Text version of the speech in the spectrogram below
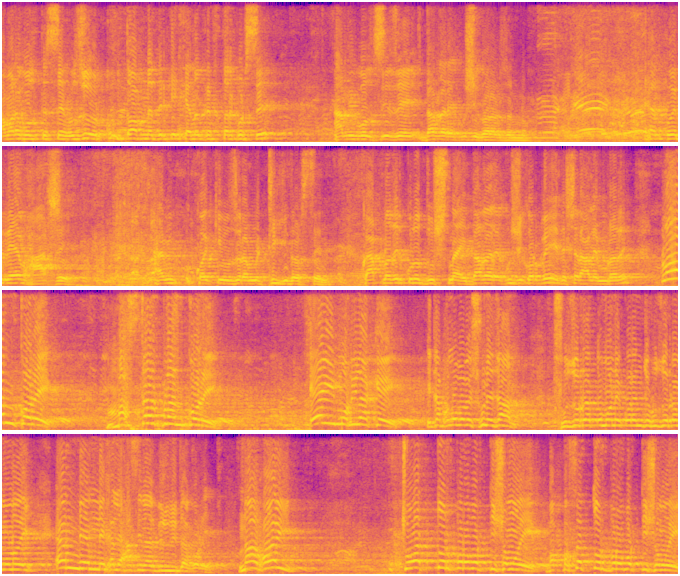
আমারে বলতেছে, হুজুর তো আপনাদেরকে কেন গ্রেফতার করছে? আমি বলছি যে, দাদারে খুশি করার জন্য। ওই র্যাব হাসে। আমি কয় কি আপনি ঠিকই ধরছেন। আপনাদের কোনো দোষ নাই, দাদারে খুশি করবে, এদেশের আলেমরারে প্ল্যান করে, মাস্টার প্ল্যান করে। এই মহিলাকে, এটা ভালোভাবে শুনে যান। হুজুররা তো মনে করেন যে হুজুররা মনে হয় এমনি এমনি খালি হাসিনার বিরোধিতা করে। না ভাই, চুয়াত্তর পরবর্তী সময়ে বা পঁচাত্তর পরবর্তী সময়ে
